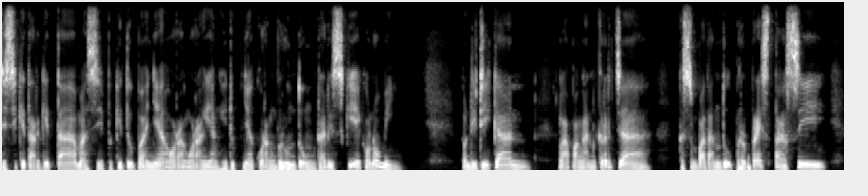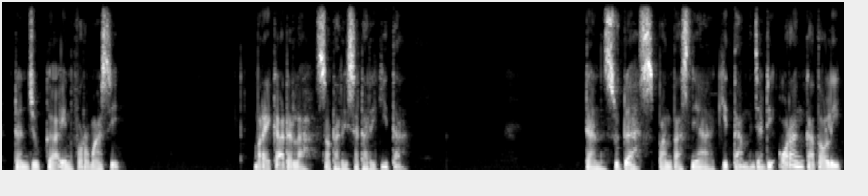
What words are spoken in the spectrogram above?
Di sekitar kita masih begitu banyak orang-orang yang hidupnya kurang beruntung dari segi ekonomi, pendidikan, lapangan kerja, kesempatan untuk berprestasi, dan juga informasi. Mereka adalah saudari-saudari kita dan sudah sepantasnya kita menjadi orang Katolik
